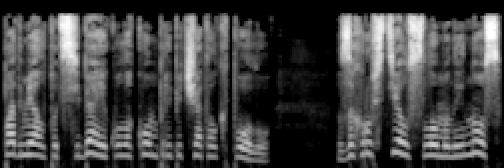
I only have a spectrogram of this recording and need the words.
подмял под себя и кулаком припечатал к полу. Захрустел сломанный нос,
